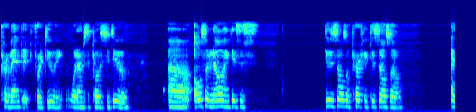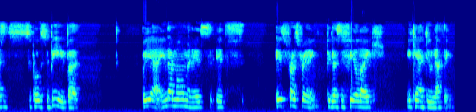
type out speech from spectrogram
prevent it for doing what I'm supposed to do. Uh, also knowing this is this is also perfect. This is also as it's supposed to be, but but yeah, in that moment, it's it's it's frustrating because you feel like you can't do nothing.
